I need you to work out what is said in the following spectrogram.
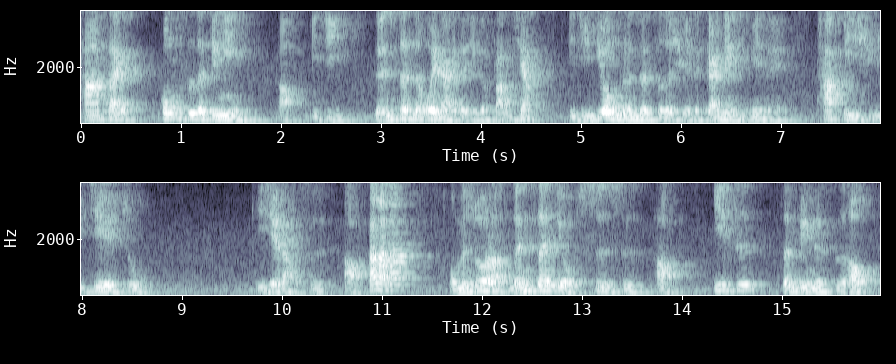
他在公司的经营啊，以及人生的未来的一个方向，以及用人的哲学的概念里面呢。他必须借助一些老师啊，当然啦，我们说了，人生有四师啊，医师生病的时候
